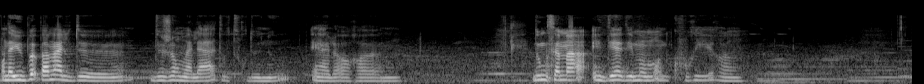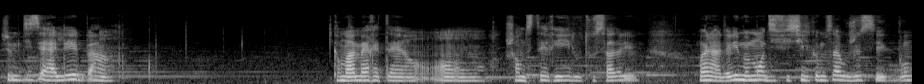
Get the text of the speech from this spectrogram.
On a eu pas mal de, gens malades autour de nous. Et alors. Euh, donc ça m'a aidé à des moments de courir. Je me disais, allez, ben. Quand ma mère était en, chambre stérile ou tout ça, voilà, dans les moments difficiles comme ça où je sais que bon,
